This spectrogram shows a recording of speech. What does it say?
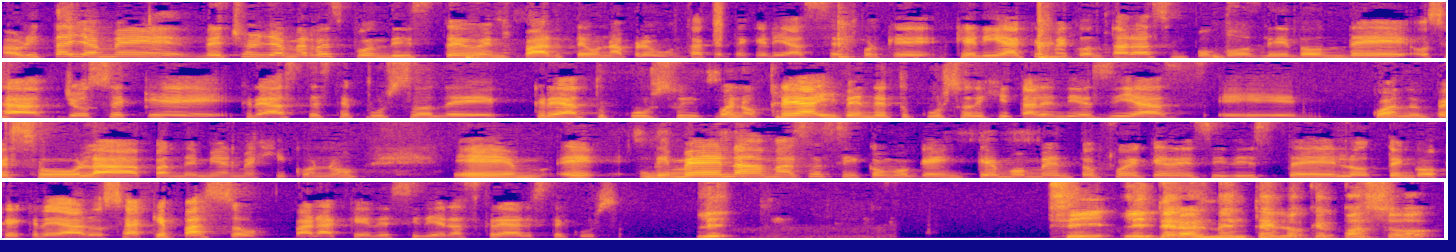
Ahorita ya me, de hecho ya me respondiste en parte una pregunta que te quería hacer porque quería que me contaras un poco de dónde, o sea, yo sé que creaste este curso de crea tu curso, y, bueno, crea y vende tu curso digital en 10 días eh, cuando empezó la pandemia en México, ¿no? Em, eh, dime nada más así como que en qué momento fue que decidiste lo tengo que crear, o sea, ¿qué pasó para que decidieras crear este curso? sí, literalmente lo que pasó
